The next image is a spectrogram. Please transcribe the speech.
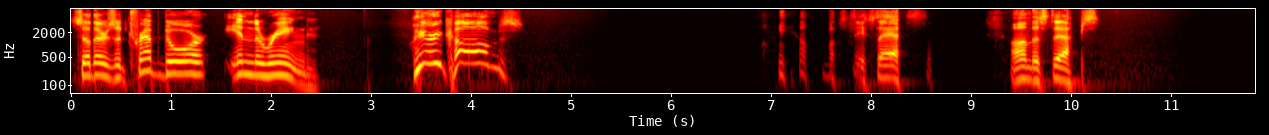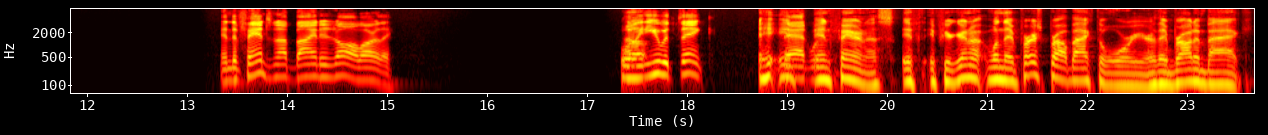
So there's a trap door in the ring. Here he comes. Bust his ass on the steps. And the fans not buying it at all, are they? I mean, you would think in, Bad in fairness, if if you're gonna when they first brought back the Warrior, they brought him back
